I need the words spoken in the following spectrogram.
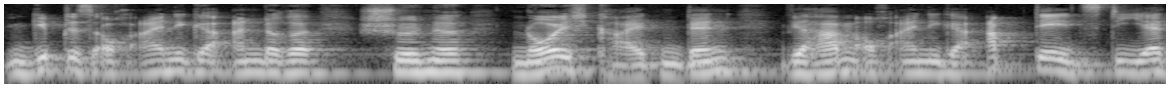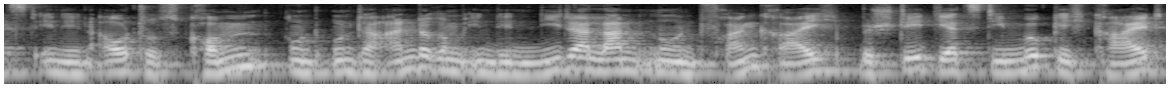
gibt es auch einige andere schöne Neuigkeiten, denn wir haben auch einige Updates, die jetzt in den Autos kommen und unter anderem in den Niederlanden und Frankreich besteht jetzt die Möglichkeit,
